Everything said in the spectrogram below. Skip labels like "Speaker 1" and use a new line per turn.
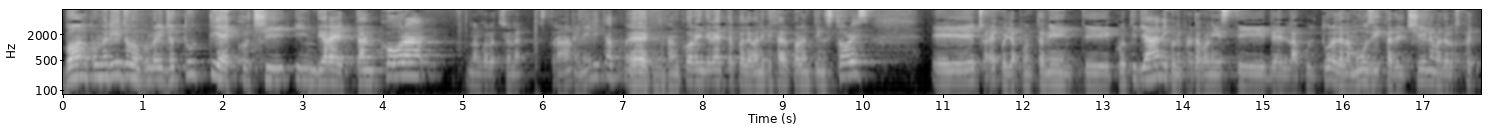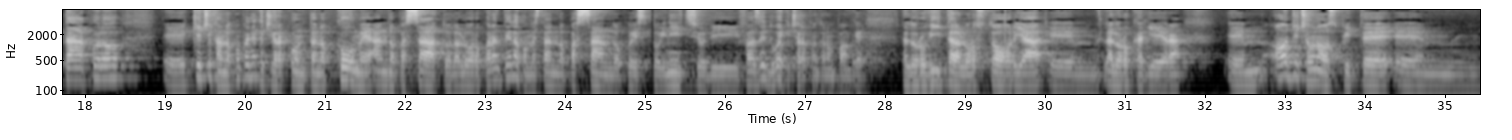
Buon pomeriggio, buon pomeriggio a tutti, eccoci in diretta ancora, un'angolazione strana, inedita, eh, ancora in diretta con le Vanity Fair Quarantine Stories, e cioè quegli appuntamenti quotidiani con i protagonisti della cultura, della musica, del cinema, dello spettacolo, eh, che ci fanno compagnia, che ci raccontano come hanno passato la loro quarantena, come stanno passando questo inizio di fase 2, che ci raccontano un po' anche la loro vita, la loro storia, ehm, la loro carriera. Ehm, oggi c'è un ospite ehm,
